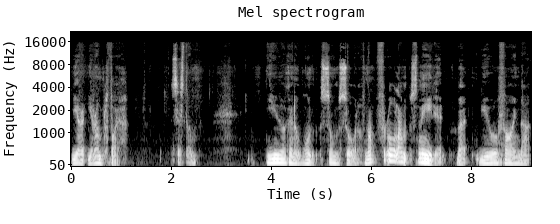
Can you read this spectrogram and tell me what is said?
your, your amplifier system, you are going to want some sort of, not for all amps needed, but you will find that,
